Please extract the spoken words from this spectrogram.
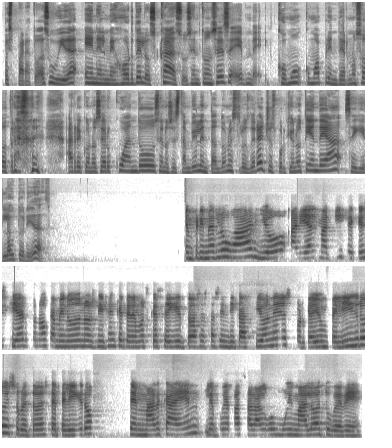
pues para toda su vida en el mejor de los casos. Entonces, eh, ¿cómo, ¿cómo aprender nosotras a reconocer cuándo se nos están violentando nuestros derechos? Porque uno tiende a seguir la autoridad. En primer lugar, yo haría el matiz de que es cierto ¿no? que a menudo nos dicen que tenemos que seguir todas estas indicaciones porque hay un peligro y sobre todo este peligro se enmarca en le puede pasar algo muy malo a tu bebé.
